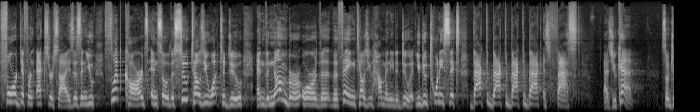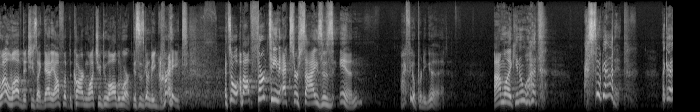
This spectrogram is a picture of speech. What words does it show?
four different exercises and you flip cards, and so the suit tells you what to do, and the number or the, the thing tells you how many to do it. You do 26 back to back to back to back as fast as you can. So Joelle loved it. She's like, Daddy, I'll flip the card and watch you do all the work. This is to be great. And so, about 13 exercises in, I feel pretty good. I'm like, you know what? I still got it. Like, I,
